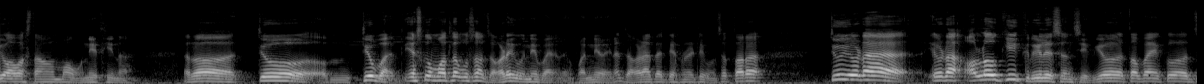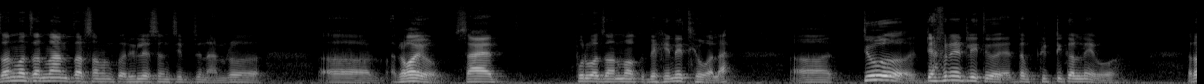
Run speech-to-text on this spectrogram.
यो अवस्थामा म हुने थिइनँ। र त्यो त्यो भ यसको मतलब उसँग झगडै हुने भन्ने होइन झगडा त डेफिनेटली हुन्छ तर त्यो एउटा एउटा अलौकिक रिलेसनसिप यो तपाईँको जन्म जन्मान्तरसम्मको रिलेसनसिप जुन हाम्रो रह्यो सायद पूर्व जन्मदेखि नै थियो होला। त्यो डेफिनेटली त्यो एकदम क्रिटिकल नै हो। र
